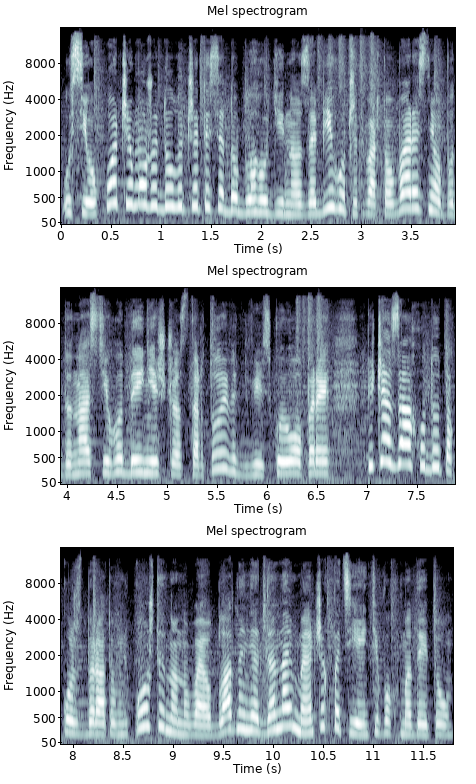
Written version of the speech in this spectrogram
Усі охочі можуть долучитися до благодійного забігу 4 вересня об 11 годині, що стартує від Львівської опери. Під час заходу також збиратимуть кошти на нове обладнання для найменших пацієнтів Охмадиту.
